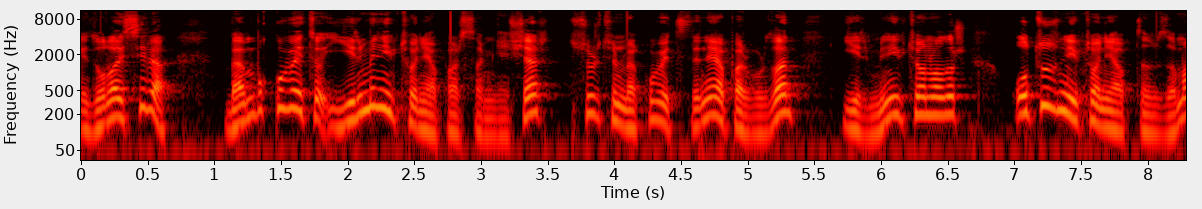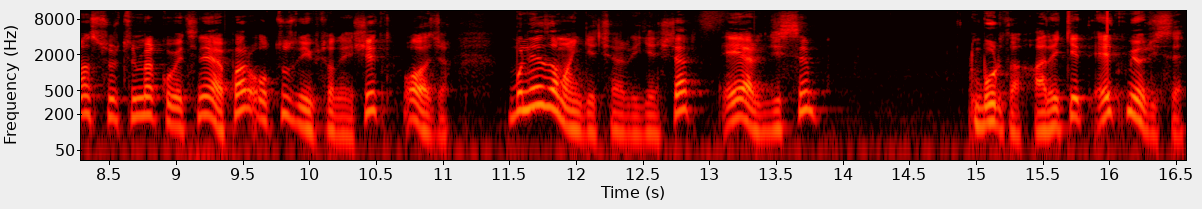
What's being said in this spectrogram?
E dolayısıyla ben bu kuvveti 20 Newton yaparsam gençler sürtünme kuvveti de ne yapar buradan? 20 Newton olur. 30 Newton yaptığım zaman sürtünme kuvveti ne yapar? 30 Newton'a eşit olacak. Bu ne zaman geçerli gençler? Eğer cisim burada hareket etmiyor ise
